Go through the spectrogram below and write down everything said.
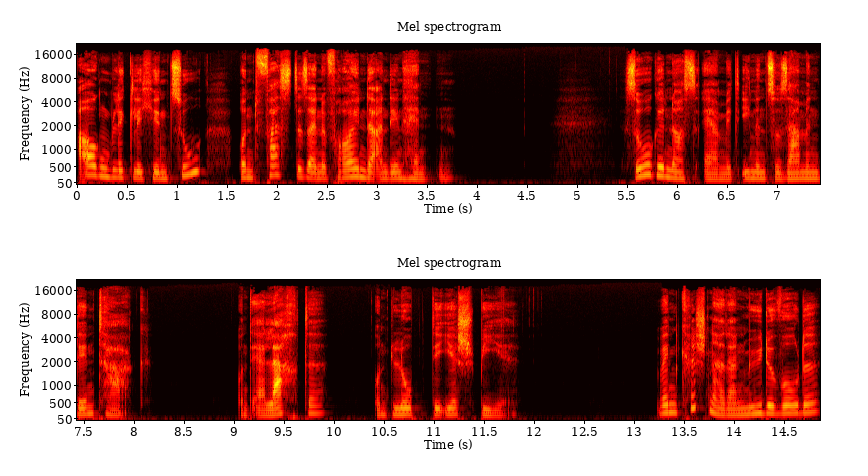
augenblicklich hinzu und fasste seine Freunde an den Händen. So genoss er mit ihnen zusammen den Tag. Und er lachte und lobte ihr Spiel. Wenn Krishna dann müde wurde,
